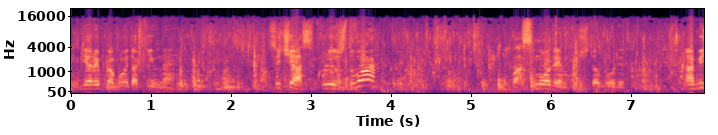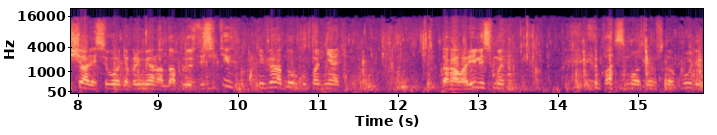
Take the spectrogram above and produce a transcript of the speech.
где рыбка будет активная. Сейчас плюс 2. Посмотрим, что будет. Обещали сегодня примерно до плюс 10 температурку поднять. Договорились мы. Посмотрим, что будет.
